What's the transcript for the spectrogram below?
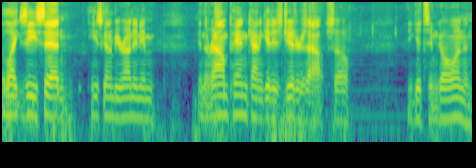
So like Z said, he's going to be running him in the round pen, kind of get his jitters out. So he gets him going and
